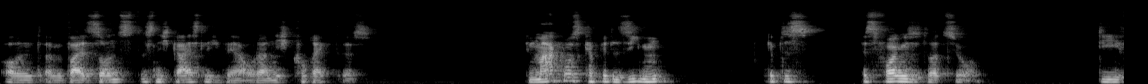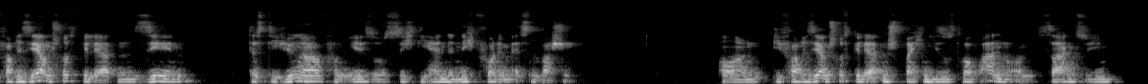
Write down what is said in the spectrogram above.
und ähm, weil sonst es nicht geistlich wäre oder nicht korrekt ist. In Markus Kapitel 7 gibt es ist folgende Situation. Die Pharisäer und Schriftgelehrten sehen, dass die Jünger von Jesus sich die Hände nicht vor dem Essen waschen. Und die Pharisäer und Schriftgelehrten sprechen Jesus darauf an und sagen zu ihm,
